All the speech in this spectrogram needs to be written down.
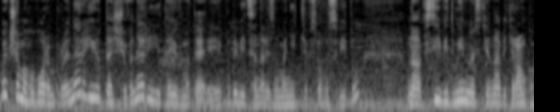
Бо якщо ми говоримо про енергію, те, що в енергії, те і в матерії. Подивіться на різноманіття всього світу. На всі відмінності, навіть в рамках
